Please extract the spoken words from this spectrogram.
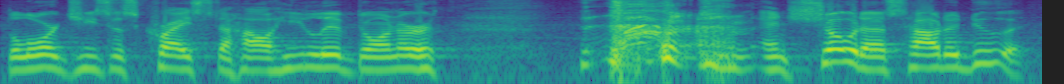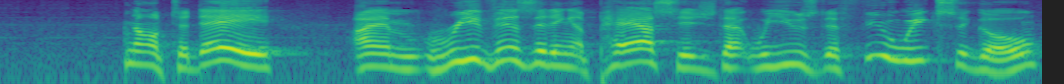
the Lord Jesus Christ, to how he lived on earth and showed us how to do it. Now, today, I am revisiting a passage that we used a few weeks ago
